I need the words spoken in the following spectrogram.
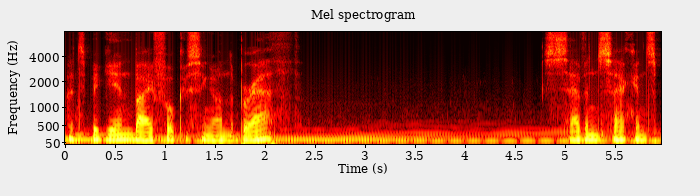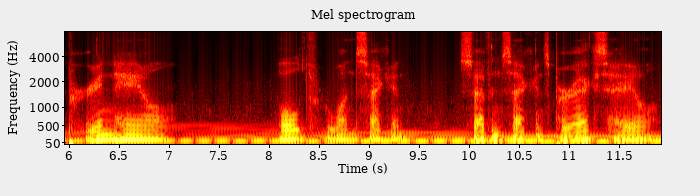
Let's begin by focusing on the breath. Seven seconds per inhale. Hold for one second. Seven seconds per exhale.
